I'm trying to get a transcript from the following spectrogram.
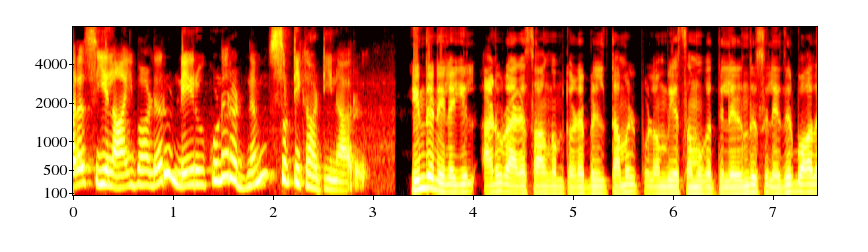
அரசியல் ஆய்வாளர் நேரு குணரட்னம் சுட்டிக்காட்டினார். இந்த நிலையில் அனுர் அரசாங்கம் தொடர்பில் தமிழ் புலம்பிய சமூகத்திலிருந்து சில எதிர்பாத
